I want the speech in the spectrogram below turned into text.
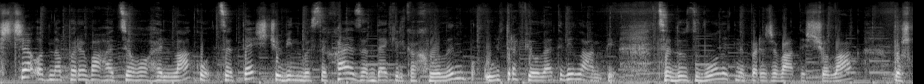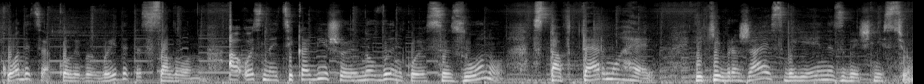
Ще одна перевага цього гель-лаку – це те, що він висихає за декілька хвилин в ультрафіолетовій лампі. Це дозволить не переживати, що лак пошкодиться, коли ви вийдете з салону. А ось найцікавішою новинкою сезону став термогель, який вражає своєю незвичністю.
